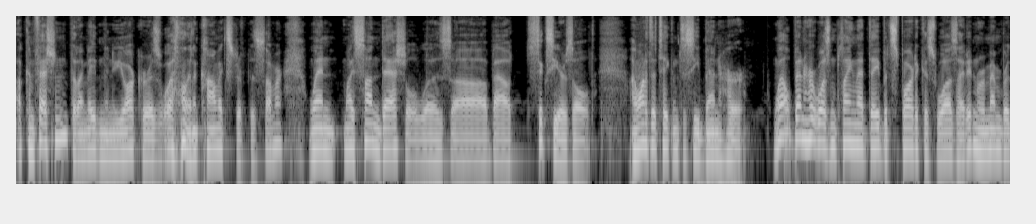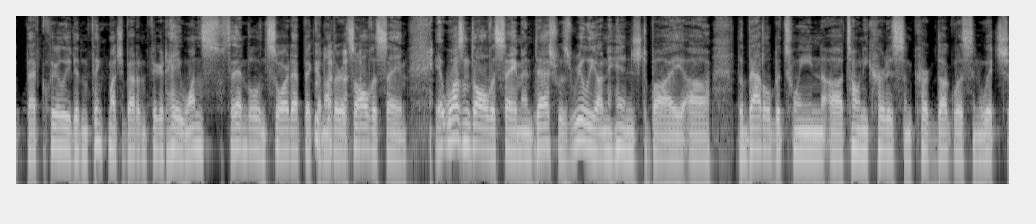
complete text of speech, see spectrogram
a confession that I made in the New Yorker as well in a comic strip this summer, when my son Dashiell was uh, about six years old, I wanted to take him to see Ben Hur. Well, Ben Hur wasn't playing that day, but Spartacus was. I didn't remember that clearly, didn't think much about it, and figured, hey, one sandal and sword epic, another, it's all the same. It wasn't all the same, and Dash was really unhinged by uh, the battle between uh, Tony Curtis and Kirk Douglas, in which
